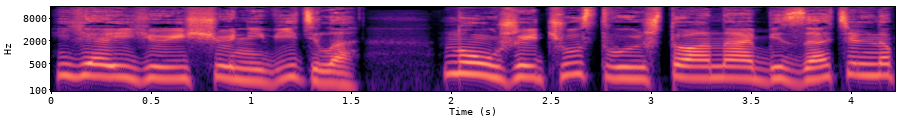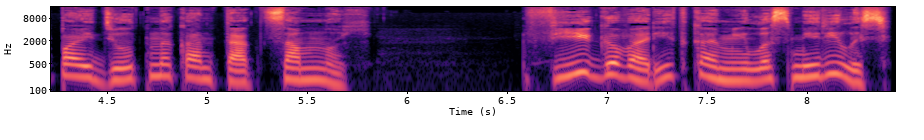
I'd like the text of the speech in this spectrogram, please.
Я ее еще не видела, но уже чувствую, что она обязательно пойдет на контакт со мной. Фи говорит, Камила смирилась,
